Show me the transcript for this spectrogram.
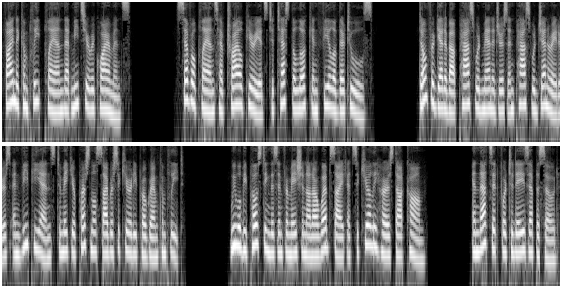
Find a complete plan that meets your requirements. Several plans have trial periods to test the look and feel of their tools. Don't forget about password managers and password generators and VPNs to make your personal cybersecurity program complete. We will be posting this information on our website at securelyhers.com. And that's it for today's episode.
